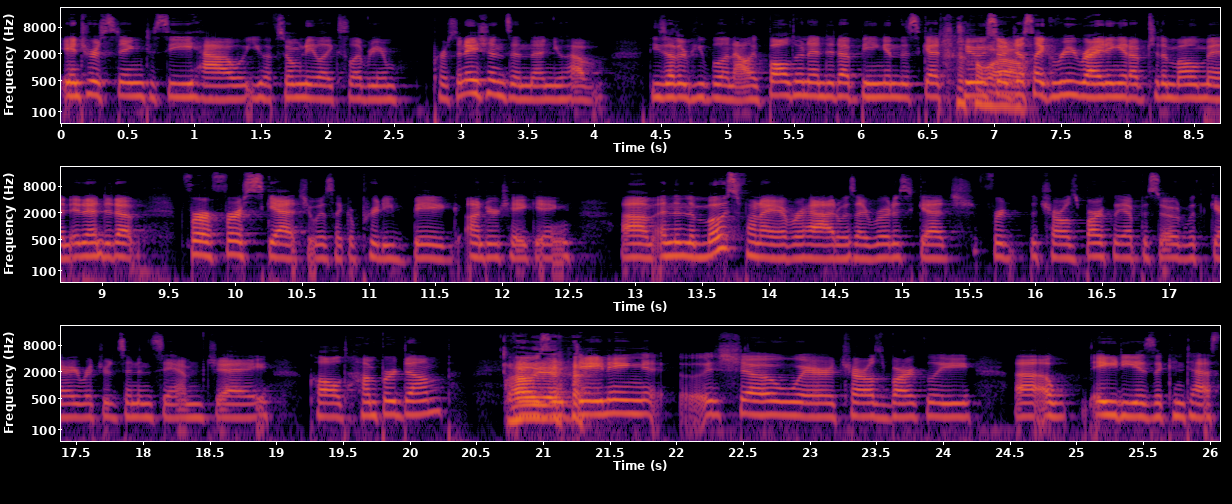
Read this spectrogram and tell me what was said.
interesting to see how you have so many like celebrity impersonations and then you have these other people and Alec Baldwin ended up being in the sketch too. So just like rewriting it up to the moment, it ended up for a first sketch, it was like a pretty big undertaking. Um, and then the most fun I ever had was I wrote a sketch for the Charles Barkley episode with Gary Richardson and Sam Jay called Humper Dump. It Oh, was yeah. a dating uh, show where Charles Barkley, uh, Aidy is a contest.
